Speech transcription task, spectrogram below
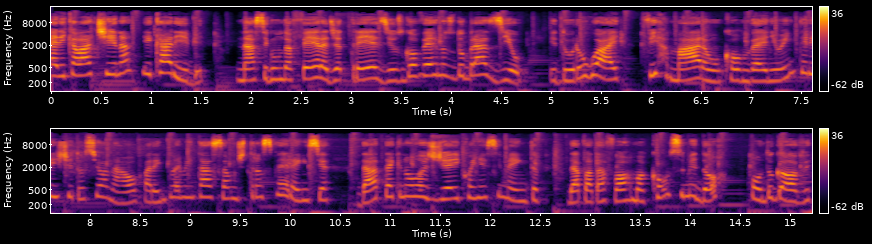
América Latina e Caribe. Na segunda-feira, dia 13, os governos do Brasil e do Uruguai firmaram um convênio interinstitucional para implementação de transferência da tecnologia e conhecimento da plataforma consumidor.gov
